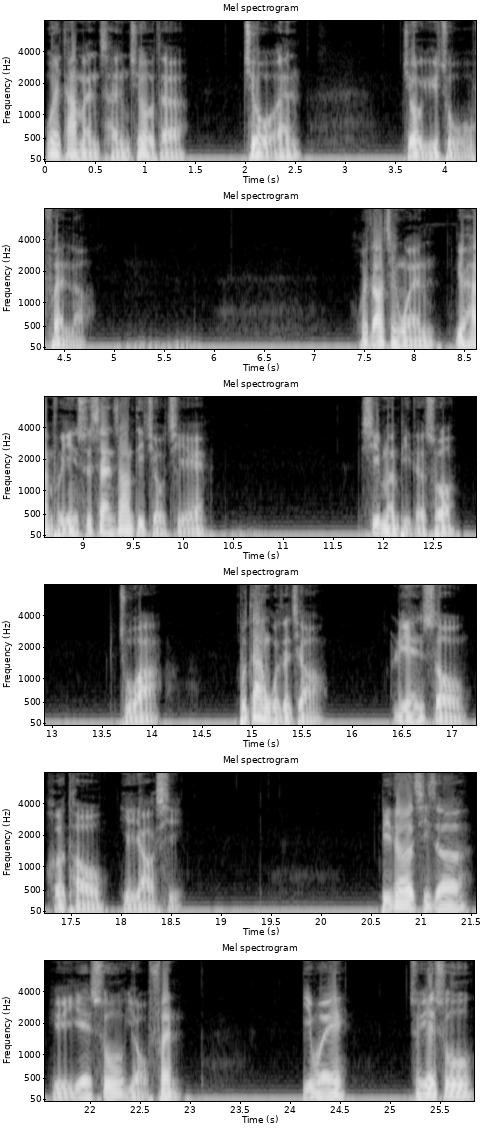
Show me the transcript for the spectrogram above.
为他们成就的救恩，就与主无分了。回到经文，约翰福音十三章第九节，西门彼得说：“主啊，不但我的脚，连手和头也要洗。”彼得急着与耶稣有份，以为主耶稣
